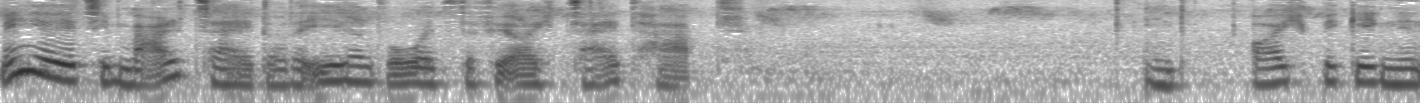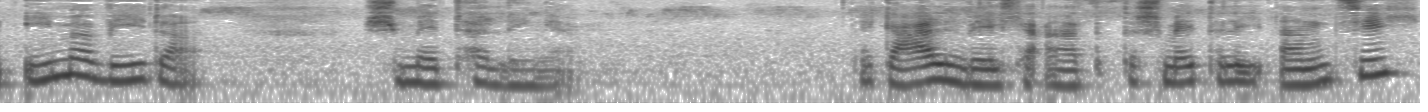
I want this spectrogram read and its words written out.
Wenn ihr jetzt im Wald seid oder irgendwo jetzt für euch Zeit habt und euch begegnen immer wieder Schmetterlinge, egal in welcher Art, der Schmetterling an sich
